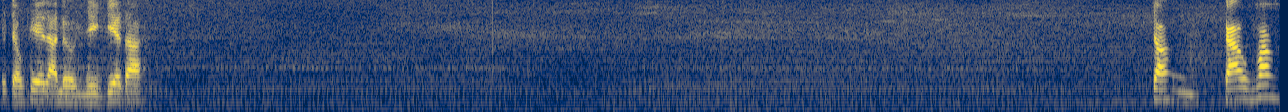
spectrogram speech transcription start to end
cái chỗ kia là đường gì kia ta? Trần Cao Văn.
